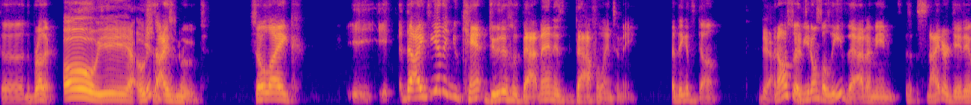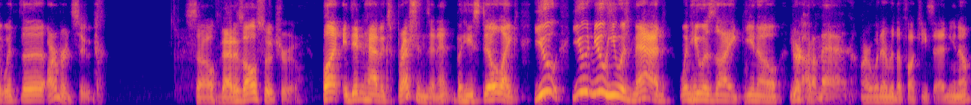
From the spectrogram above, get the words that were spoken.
The the brother. Oh yeah, yeah, yeah. his eyes moved. So like, the idea that you can't do this with Batman is baffling to me. I think it's dumb. Yeah. And also, if you don't believe that, I mean, Snyder did it with the armored suit. So, that is also true. But it didn't have expressions in it. But he's still like, you you knew he was mad when he was like, you know, you're not a man or whatever the fuck he said. You know,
